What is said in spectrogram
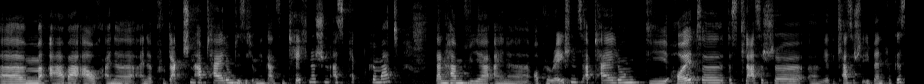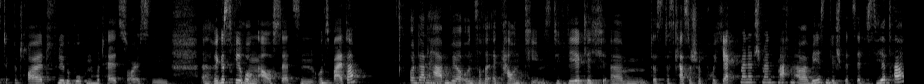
ähm, aber auch eine, eine Production-Abteilung Abteilung, die sich um den ganzen technischen Aspekt kümmert. Dann haben wir eine Operations-Abteilung, die heute das klassische, ähm, ja, die klassische Event-Logistik betreut, Flüge buchen, Hotels sourcen, äh, Registrierungen aufsetzen und so weiter. Und dann haben wir unsere Account-Teams, die wirklich ähm, das, das klassische Projektmanagement machen, aber wesentlich spezialisierter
